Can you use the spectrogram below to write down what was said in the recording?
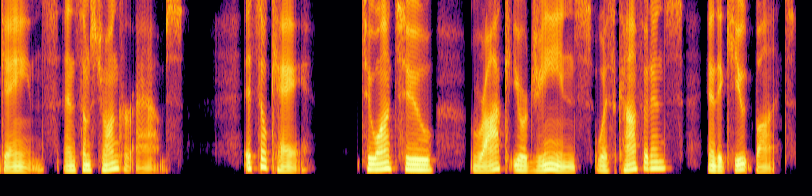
gains and some stronger abs. It's okay to want to rock your jeans with confidence and a cute butt.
